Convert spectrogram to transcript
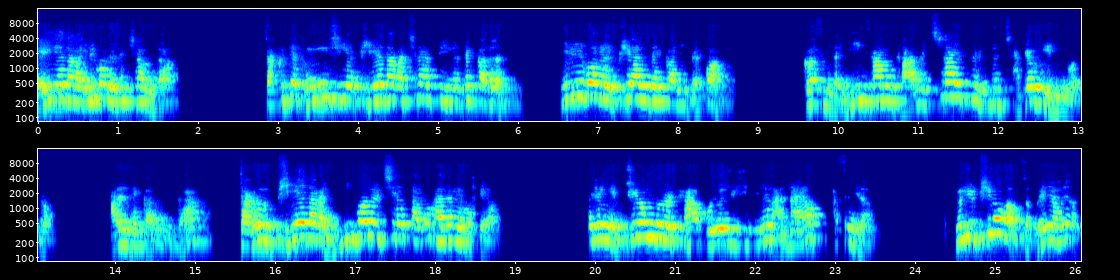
A에다가 1번을 색칠합니다. 자, 그때 동시에 B에다가 칠할 수 있는 색깔은 1번을 피한 색깔이 몇 번? 그렇습니다. 2, 3, 4를 칠할 수 있는 자격이 있는 거죠. 다른 색깔이니까. 자, 그럼 B에다가 2번을 칠했다고 가정해 볼게요. 선생님, 수용도를 다 보여주시지는 않나요? 맞습니다. 그릴 필요가 없어. 왜냐하면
